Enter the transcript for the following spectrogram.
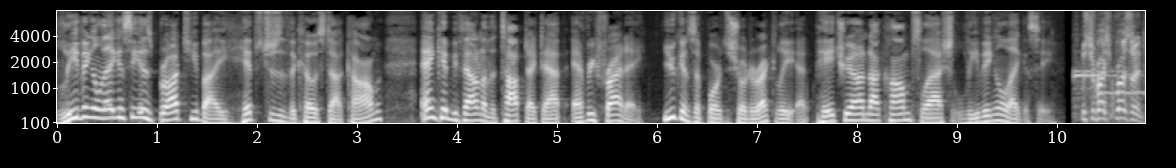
Leaving a Legacy is brought to you by hipstersofthecoast.com and can be found on the Top Deck app every Friday. You can support the show directly at patreon.com slash leaving a legacy. Mr. Vice President,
